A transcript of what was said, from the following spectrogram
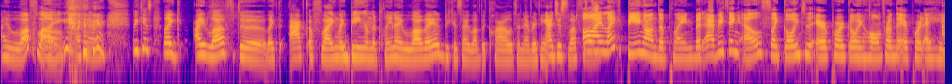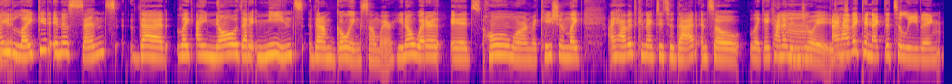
i love oh, flying Oh, okay. because like i love the like the act of flying like being on the plane i love it because i love the clouds and everything i just love flying. Oh, I like being on the plane, but everything else, like going to the airport, going home from the airport, I hate it. I it. like it in a sense that like I know that it means that I'm going somewhere. You know, whether it's home or on vacation, like I have it connected to that and so like I kind of mm. enjoy it. you I know? have it connected to leaving.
